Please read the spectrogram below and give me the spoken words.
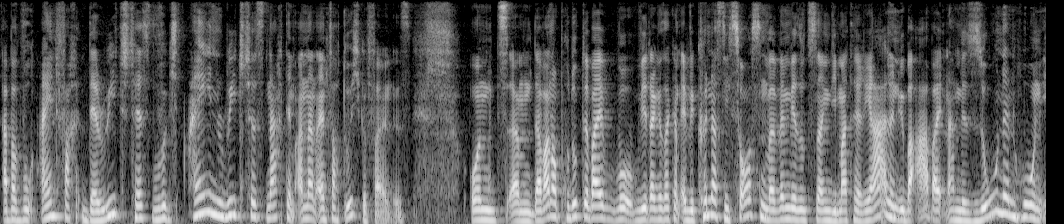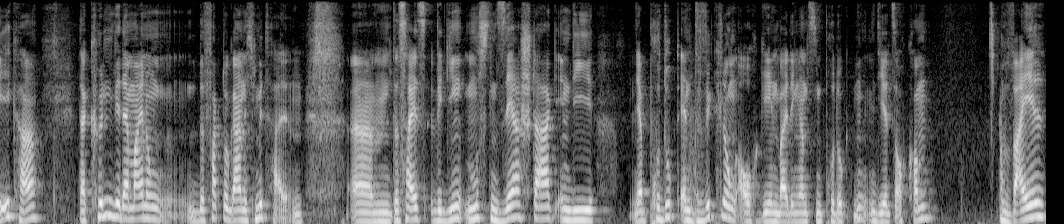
aber wo einfach der Reach-Test, wo wirklich ein Reach-Test nach dem anderen einfach durchgefallen ist. Und ähm, da waren auch Produkte dabei, wo wir dann gesagt haben, ey, wir können das nicht sourcen, weil wenn wir sozusagen die Materialien überarbeiten, haben wir so einen hohen EK, da können wir der Meinung de facto gar nicht mithalten. Ähm, das heißt, wir ging, mussten sehr stark in die ja, Produktentwicklung auch gehen bei den ganzen Produkten, die jetzt auch kommen weil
